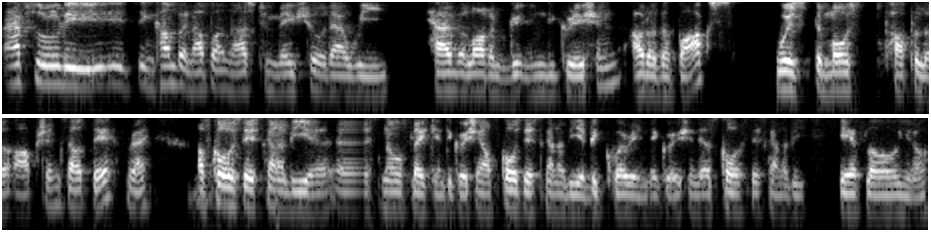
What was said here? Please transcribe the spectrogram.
absolutely it's incumbent upon us to make sure that we have a lot of good integration out of the box with the most popular options out there, right? Of course, there's going to be a, a, Snowflake integration. Of course, there's going to be a BigQuery integration. Of course, there's going to be Airflow, you know,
